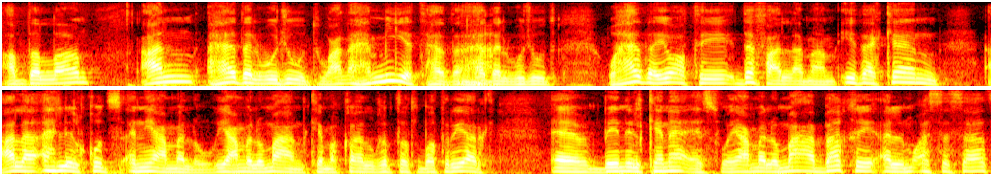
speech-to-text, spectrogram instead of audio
عبد الله عن هذا الوجود وعن أهمية هذا نعم. هذا الوجود وهذا يعطي دفع للأمام إذا كان على أهل القدس أن يعملوا يعملوا معا كما قال غبطة البطريرك بين الكنائس ويعملوا مع باقي المؤسسات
